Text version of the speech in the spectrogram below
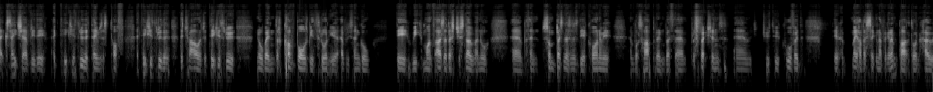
excites you every day. It takes you through the times it's tough. It takes you through the, the challenge. It takes you through, you know, when there's curveballs being thrown at you every single day, week, month, as it is just now. I know uh, within some businesses, the economy and what's happening with um, restrictions um, due to COVID, it might have a significant impact on how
